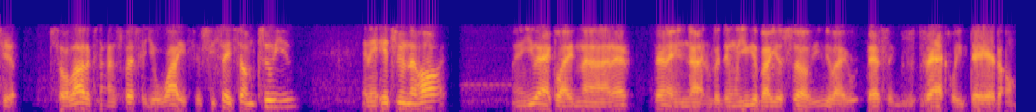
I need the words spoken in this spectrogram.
ship. So a lot of times, especially your wife, if she say something to you and it hit you in the heart, and you act like, nah, that that ain't nothing. But then when you get by yourself, you be like, that's exactly dead on.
